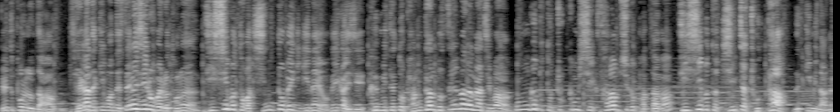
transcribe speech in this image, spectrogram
빌트폴로도 나가고. 제가 느낀 건데 세르지 로베르토는 DC부터가 진또백이긴 해요. 그러니까 이제 그 밑에 또 방탄도 쓸만은 하지만 홈그부터 조금씩 사람 취급 받다가 DC부터 진짜 좋다 느낌이 나는?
